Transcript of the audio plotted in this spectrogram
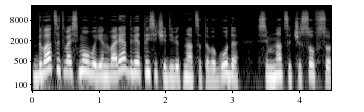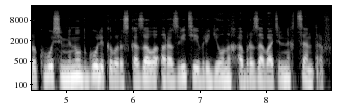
28 января 2019 года, 17 часов 48 минут Голикова рассказала о развитии в регионах образовательных центров.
